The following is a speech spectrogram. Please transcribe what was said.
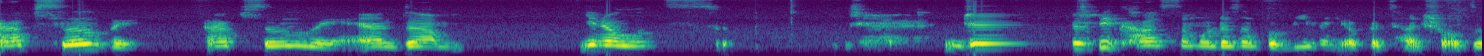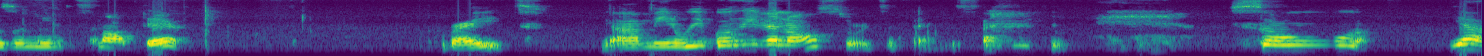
Absolutely, absolutely. And, um, you know, it's just because someone doesn't believe in your potential doesn't mean it's not there right? I mean, we believe in all sorts of things. so, yeah,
